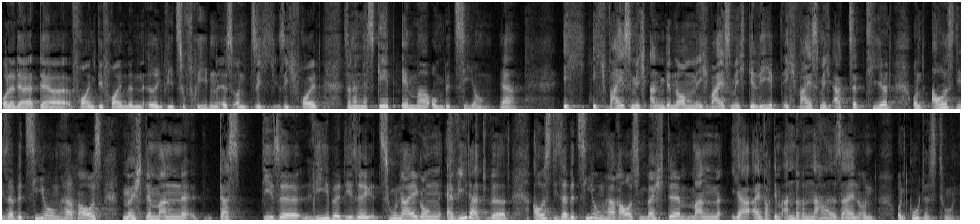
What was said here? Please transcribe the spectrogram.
oder der, der Freund, die Freundin irgendwie zufrieden ist und sich, sich freut, sondern es geht immer um Beziehung. Ja? Ich, ich weiß mich angenommen, ich weiß mich geliebt, ich weiß mich akzeptiert und aus dieser Beziehung heraus möchte man, dass diese Liebe, diese Zuneigung erwidert wird. Aus dieser Beziehung heraus möchte man ja einfach dem anderen nahe sein und, und Gutes tun.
